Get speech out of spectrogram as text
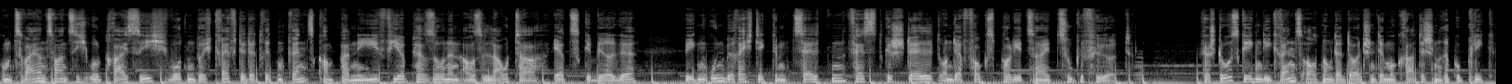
Um 22.30 Uhr wurden durch Kräfte der dritten Grenzkompanie vier Personen aus Lauter, Erzgebirge, wegen unberechtigtem Zelten festgestellt und der Volkspolizei zugeführt. Verstoß gegen die Grenzordnung der Deutschen Demokratischen Republik,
